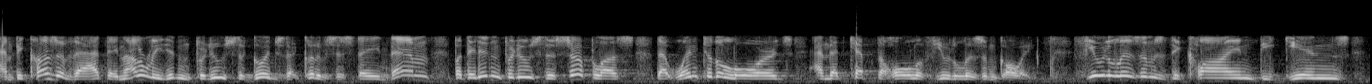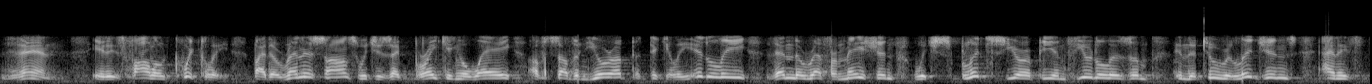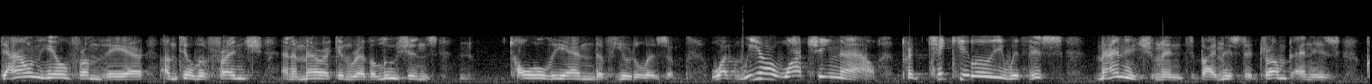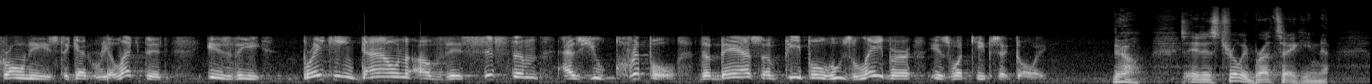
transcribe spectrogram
And because of that, they not only didn't produce the goods that could have sustained them, but they didn't produce the surplus that went to the lords and that kept the whole of feudalism going. Feudalism's decline begins then. It is followed quickly by the Renaissance, which is a breaking away of Southern Europe, particularly Italy, then the Reformation, which splits European feudalism in the two religions, and it's downhill from there until the French and American revolutions toll the end of feudalism. What we are watching now, particularly with this management by Mr. Trump and his cronies to get reelected, is the breaking down of this system as you cripple the mass of people whose labor is what keeps it going. Yeah, it is truly breathtaking.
